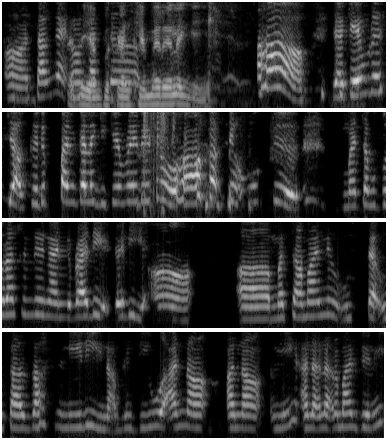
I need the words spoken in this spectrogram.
Uh, sangat ada yang kata, pegang kamera lagi. Ha, yang kamera siap ke depan kan lagi kamera dia tu. Ha, tengok muka. Macam bergurau sendiri dengan adik-beradik. Jadi, uh, uh, macam mana ustaz ustazah sendiri nak beri jiwa anak anak ni anak-anak remaja ni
